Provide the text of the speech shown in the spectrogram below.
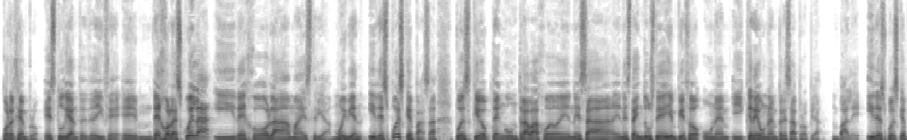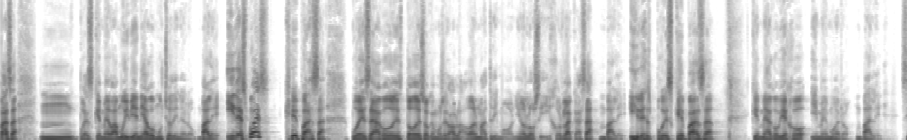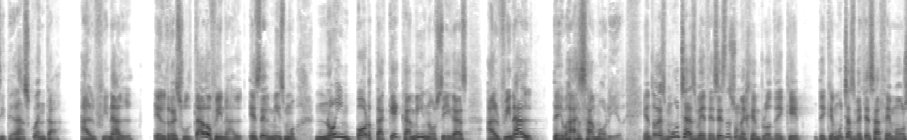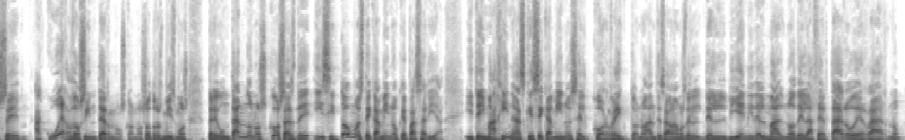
Por ejemplo, estudiante te dice, em, dejo la escuela y dejo la maestría. Muy bien, ¿y después qué pasa? Pues que obtengo un trabajo en, esa, en esta industria y empiezo una, y creo una empresa propia. Vale, ¿y después qué pasa? Mm, pues que me va muy bien y hago mucho dinero. Vale. ¿Y después? ¿Qué pasa? Pues hago todo eso que hemos hablado, el matrimonio, los hijos, la casa, vale. ¿Y después qué pasa? Que me hago viejo y me muero, vale. Si te das cuenta, al final, el resultado final es el mismo. No importa qué camino sigas, al final te vas a morir. Entonces, muchas veces, este es un ejemplo de que, de que muchas veces hacemos eh, acuerdos internos con nosotros mismos preguntándonos cosas de, ¿y si tomo este camino, qué pasaría? Y te imaginas que ese camino es el correcto, ¿no? Antes hablábamos del, del bien y del mal, ¿no? Del acertar o errar, ¿no?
